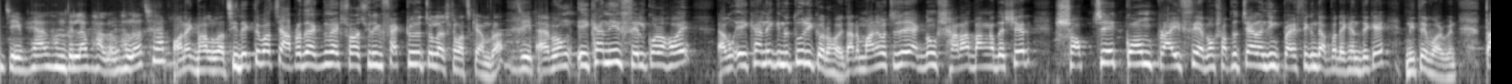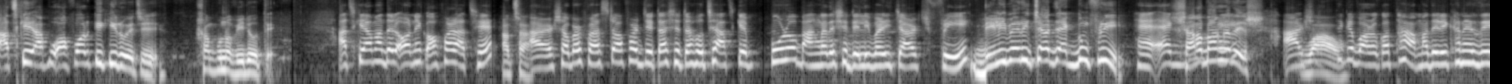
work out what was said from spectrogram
জি ভাই আলহামদুলিল্লাহ ভালো। ভালো আছেন অনেক ভালো আছি। দেখতে পাচ্ছি আপনাদের একদম এক সরাসরি ফ্যাক্টরিতে চলে আসলাম আজকে আমরা। এবং এখানেই সেল করা হয় এবং এখানে কিন্তু তৈরি করা হয়। তার মানে হচ্ছে যে একদম সারা বাংলাদেশের সবচেয়ে কম প্রাইসে এবং সবচেয়ে চ্যালেঞ্জিং প্রাইসে কিন্তু আপনারা এখান থেকে নিতে পারবেন। তো আজকে আপু অফার কি কি রয়েছে সম্পূর্ণ ভিডিওতে আজকে আমাদের অনেক অফার আছে। আচ্ছা। আর সবার ফার্স্ট অফার যেটা সেটা হচ্ছে আজকে পুরো বাংলাদেশে delivery charge free delivery charge একদম ফ্রি হ্যাঁ সারা বাংলাদেশ? আর সব থেকে বড় কথা আমাদের এখানে যে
